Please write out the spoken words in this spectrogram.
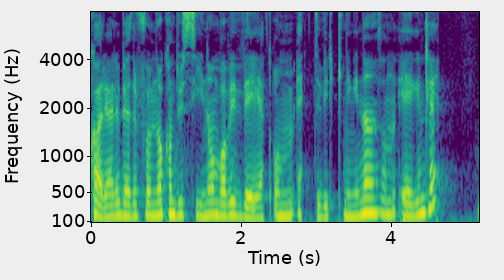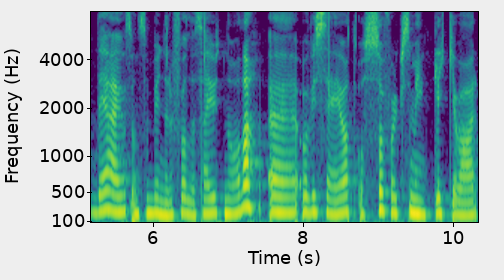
Kari er i bedre form nå, kan du si noe om hva vi vet om ettervirkningene sånn egentlig? Det er jo sånn som begynner å folde seg ut nå, da. Uh, og vi ser jo at også folk som egentlig ikke var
